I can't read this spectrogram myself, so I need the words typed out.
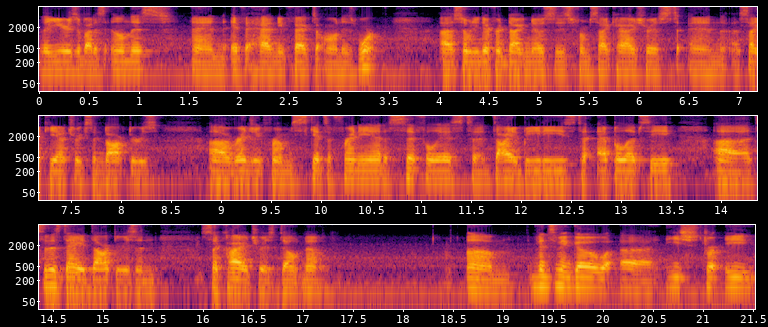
the years about his illness and if it had an effect on his work uh, so many different diagnoses from psychiatrists and uh, psychiatrics and doctors, uh, ranging from schizophrenia to syphilis to diabetes to epilepsy. Uh, to this day, doctors and psychiatrists don't know. Um, Vincent Van Gogh, uh, he, he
